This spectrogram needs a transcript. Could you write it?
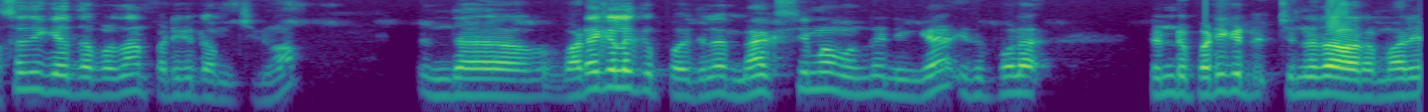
வசதிக்கு ஏற்றப்ப தான் படிக்கட்டு அமைச்சிக்கணும். இந்த வடகிழக்கு பகுதியில் மேக்சிமம் வந்து நீங்கள் இது போல் ரெண்டு படிக்கட்டு சின்னதாக வர மாதிரி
